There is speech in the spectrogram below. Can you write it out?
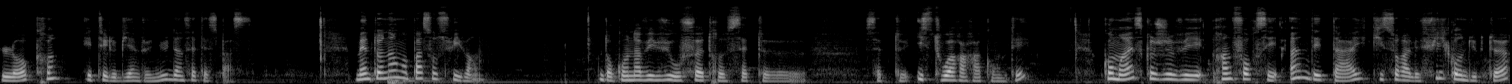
l'ocre était le bienvenu dans cet espace. Maintenant, on passe au suivant. Donc, on avait vu au feutre cette, cette histoire à raconter. Comment est-ce que je vais renforcer un détail qui sera le fil conducteur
